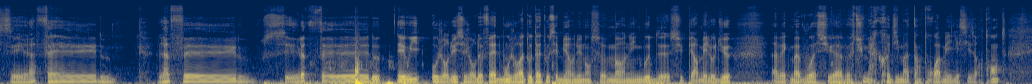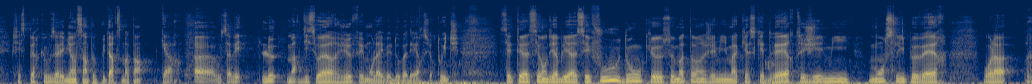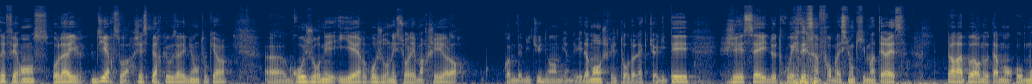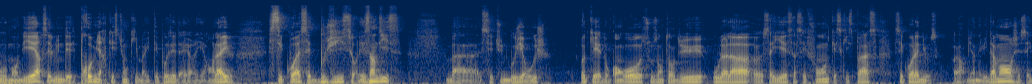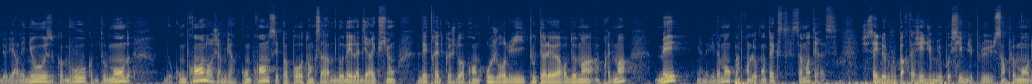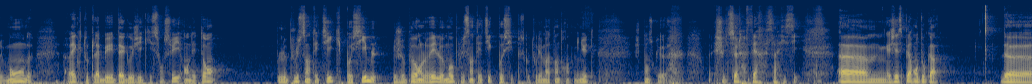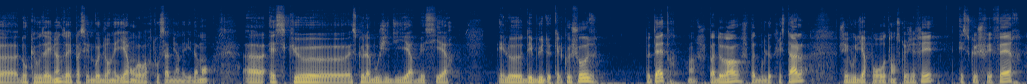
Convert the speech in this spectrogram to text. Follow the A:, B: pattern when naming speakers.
A: C'est la Fed, la Fed, c'est la Fed. Et oui, aujourd'hui c'est jour de fête. Bonjour à toutes et à tous et bienvenue dans ce Morning Mood super mélodieux avec ma voix suave du mercredi matin 3 mai, il est 6h30. J'espère que vous allez bien, c'est un peu plus tard ce matin car euh, vous savez, le mardi soir, je fais mon live hebdomadaire sur Twitch. C'était assez endiablé, assez fou. Donc euh, ce matin, j'ai mis ma casquette verte, j'ai mis mon slip vert. Voilà, référence au live d'hier soir. J'espère que vous allez bien en tout cas. Euh, grosse journée hier, grosse journée sur les marchés. Alors, comme d'habitude, hein, bien évidemment, je fais le tour de l'actualité. J'essaye de trouver des informations qui m'intéressent par rapport notamment au mouvement d'hier. C'est l'une des premières questions qui m'a été posée d'ailleurs hier en live. C'est quoi cette bougie sur les indices? Bah, c'est une bougie rouge. Ok, donc en gros, sous-entendu, oulala, euh, ça y est, ça s'effondre, qu'est-ce qui se passe? C'est quoi la news? Alors bien évidemment, j'essaye de lire les news, comme vous, comme tout le monde, de comprendre, j'aime bien comprendre, c'est pas pour autant que ça va me donner la direction des trades que je dois prendre aujourd'hui, tout à l'heure, demain, après-demain, mais bien évidemment, comprendre le contexte, ça m'intéresse. J'essaye de vous partager du mieux possible, du plus simplement du monde, avec toute la pédagogie qui s'ensuit, en étant le plus synthétique possible. Je peux enlever le mot plus synthétique possible, parce que tous les matins, 30 minutes, je pense que je suis le seul à faire ça ici. Euh, j'espère en tout cas donc vous avez bien, que vous avez passé une bonne journée hier. On va voir tout ça bien évidemment. Euh, est-ce que, est que la bougie d'hier baissière est le début de quelque chose? Peut-être. Hein, je ne suis pas devin, je ne suis pas de boule de cristal. Je vais vous dire pour autant ce que j'ai fait et ce que je fais faire.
